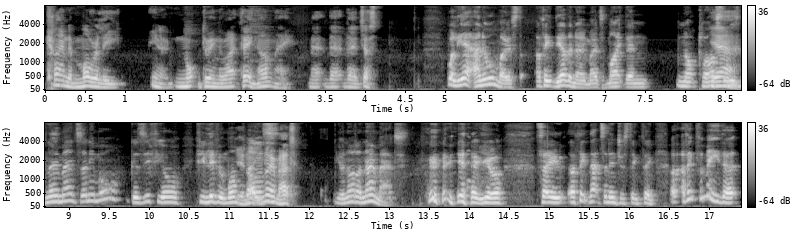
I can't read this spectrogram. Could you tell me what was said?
kind of morally, you know, not doing the right thing, aren't they? They're, they're, they're just well, yeah, and almost I think the other nomads might then not class yeah. them as nomads anymore because if you're if you live in one place you're not a nomad. You're not a nomad. yeah, you're. So I think that's an interesting thing. I think for me that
